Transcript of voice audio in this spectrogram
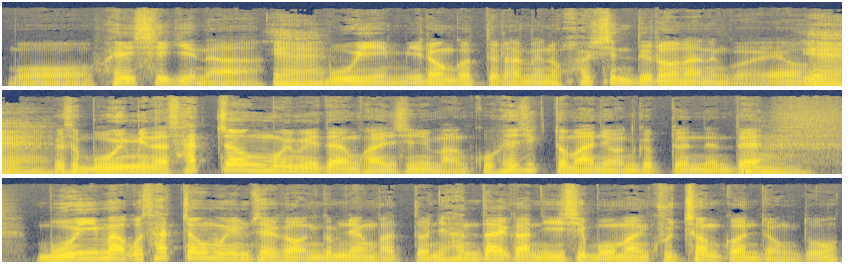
뭐 회식이나 예. 모임 이런 것들 하면 훨씬 늘어나는 거예요. 예. 그래서 모임이나 사적 모임에 대한 관심이 많고 회식도 많이 언급됐는데 음. 모임하고 사적 모임 제가 언급량 봤더니 한 달간 25만 9천 건 정도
